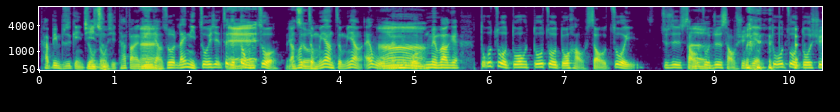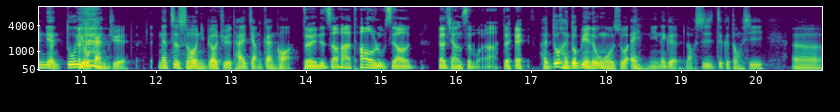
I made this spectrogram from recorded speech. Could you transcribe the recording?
他并不是给你这种东西，他反而跟你讲说：“来，你做一些这个动作，然后怎么样怎么样？哎，我们我没有办法跟多做多多做多好，少做就是少做就是少训练，多做多训练多有感觉。那这时候你不要觉得他在讲干话，对，你就知道他的套路是要要讲什么了。对，很多很多病人都问我说：‘哎，你那个老师这个东西，呃。’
